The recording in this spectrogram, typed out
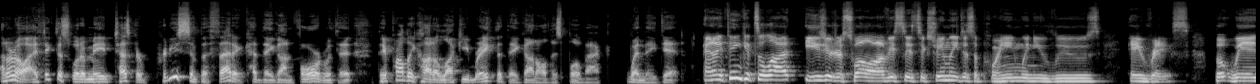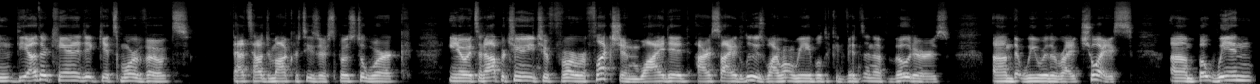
I don't know, I think this would have made Tester pretty sympathetic had they gone forward with it. They probably caught a lucky break that they got all this blowback when they did. And I think it's a lot easier to swallow. Obviously, it's extremely disappointing when you lose a race. But when the other candidate gets more votes, that's how democracies are supposed to work. You know, it's an opportunity to, for reflection. Why did our side lose? Why weren't we able to convince enough voters um, that we were the right choice? Um, but when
